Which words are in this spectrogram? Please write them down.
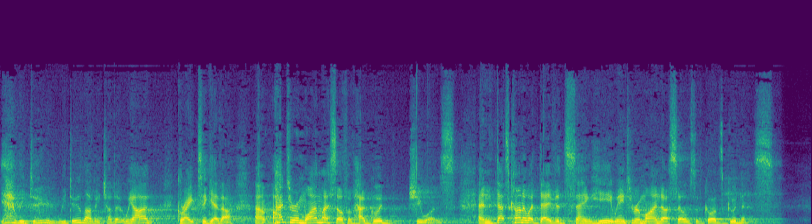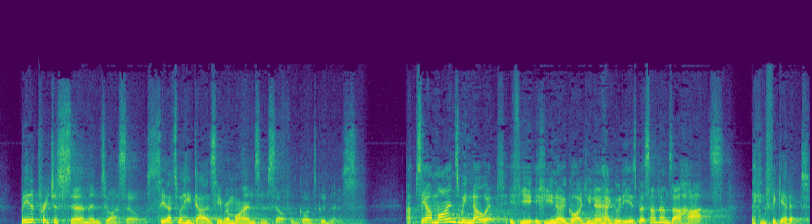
yeah, we do. We do love each other. We are great together. Um, I had to remind myself of how good she was. And that's kind of what David's saying here. We need to remind ourselves of God's goodness. We need to preach a sermon to ourselves. See, that's what he does. He reminds himself of God's goodness. Uh, see, our minds, we know it. If you, if you know God, you know how good he is. But sometimes our hearts, they can forget it.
